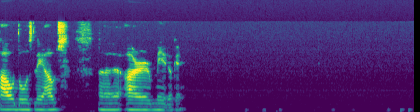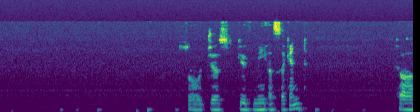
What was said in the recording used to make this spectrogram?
how those layouts uh, are made okay? So just give me a second. Uh,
